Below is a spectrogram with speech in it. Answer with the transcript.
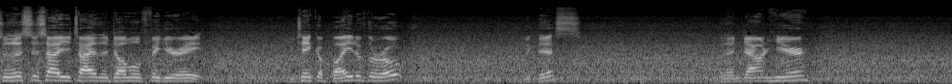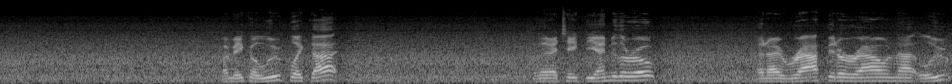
So this is how you tie the double figure eight. You take a bite of the rope, like this, and then down here, I make a loop like that, and then I take the end of the rope, and I wrap it around that loop,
